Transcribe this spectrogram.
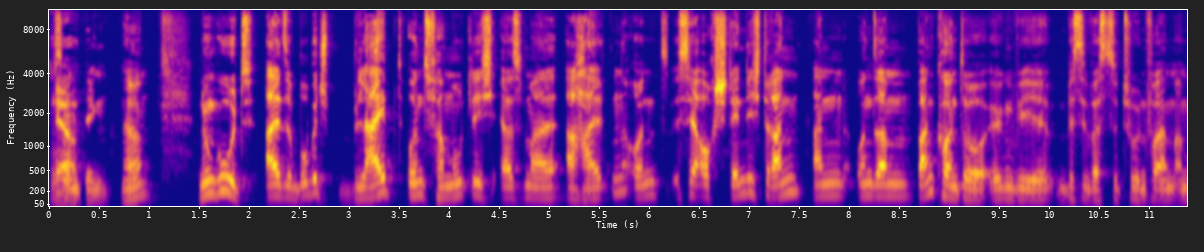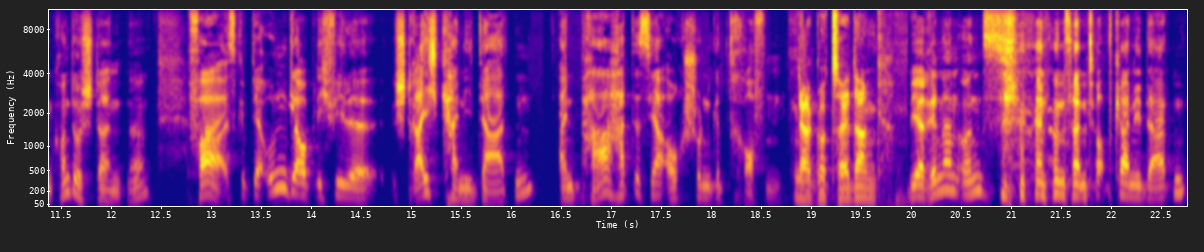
ja. so ein Ding. Ne? Nun gut, also Bobic bleibt uns vermutlich erstmal erhalten und ist ja auch ständig dran, an unserem Bankkonto irgendwie ein bisschen was zu tun, vor allem am Kontostand. Ne? Fahr, es gibt ja unglaublich viele Streichkandidaten, ein paar hat es ja auch schon getroffen. Ja, Gott sei Dank. Wir erinnern uns an unseren Top-Kandidaten.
